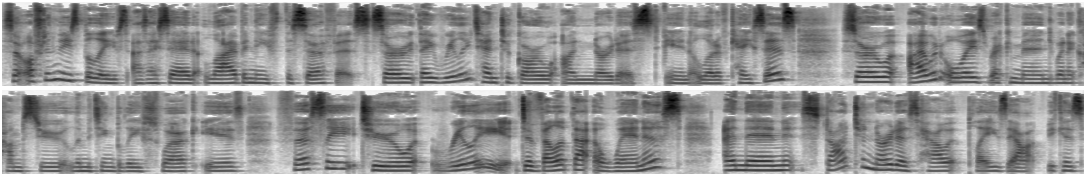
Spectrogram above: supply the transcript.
So, often these beliefs, as I said, lie beneath the surface. So, they really tend to go unnoticed in a lot of cases. So, I would always recommend when it comes to limiting beliefs work is firstly to really develop that awareness and then start to notice how it plays out because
